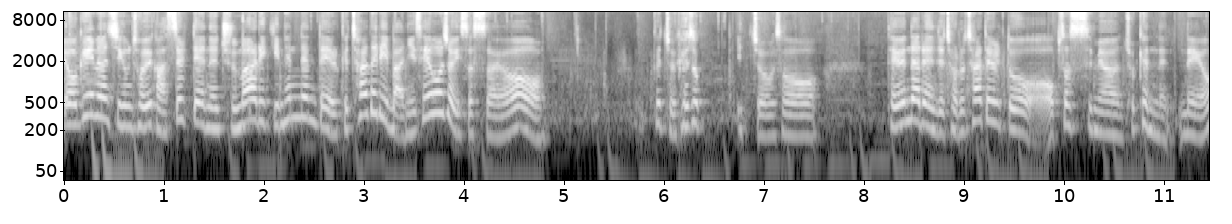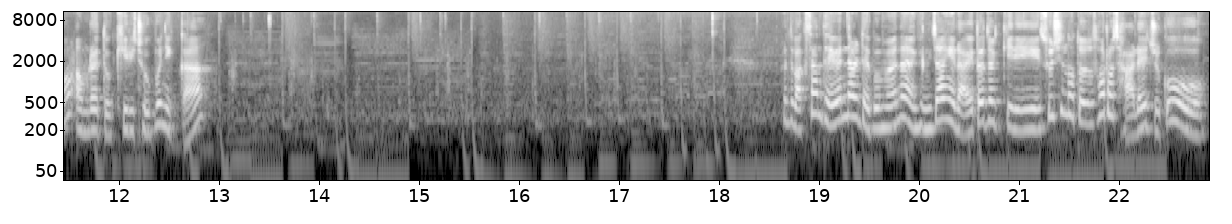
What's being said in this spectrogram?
여기는 지금 저희 갔을 때는 주말이긴 했는데 이렇게 차들이 많이 세워져 있었어요. 그쵸. 계속 있죠. 그래서 대회 날에 이제 저런 차들도 없었으면 좋겠네요. 아무래도 길이 좁으니까. 그래도 막상 대회 날 돼보면은 굉장히 라이더들끼리 수신호도 서로 잘해주고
